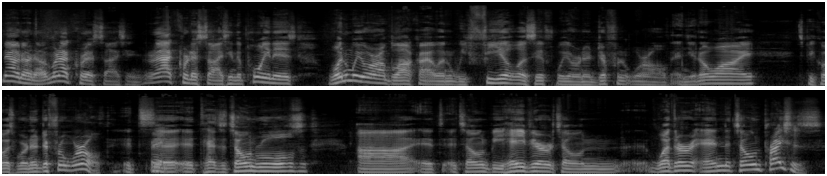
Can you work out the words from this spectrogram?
No, no, no. We're not criticizing. We're not criticizing. The point is, when we are on Block Island, we feel as if we are in a different world, and you know why? It's because we're in a different world. It's uh, it has its own rules, uh, its its own behavior, its own weather, and its own prices.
